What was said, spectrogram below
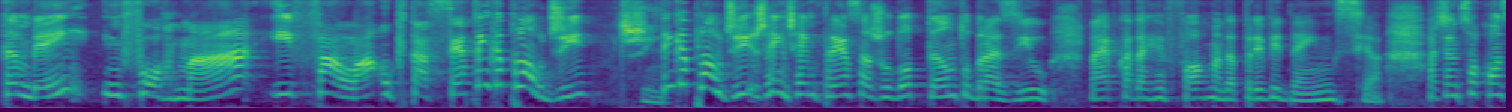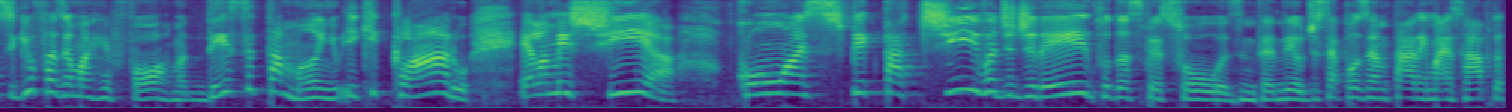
também informar e falar o que está certo. Tem que aplaudir. Sim. Tem que aplaudir. Gente, a imprensa ajudou tanto o Brasil na época da reforma da Previdência. A gente só conseguiu fazer uma reforma desse tamanho e que, claro, ela mexia com a expectativa de direito das pessoas, entendeu? De se aposentarem mais rápido.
